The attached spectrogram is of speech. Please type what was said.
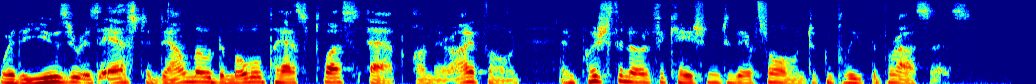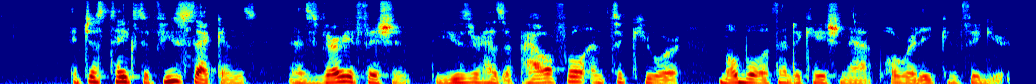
where the user is asked to download the MobilePass Plus app on their iPhone and push the notification to their phone to complete the process. It just takes a few seconds and is very efficient. The user has a powerful and secure mobile authentication app already configured.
